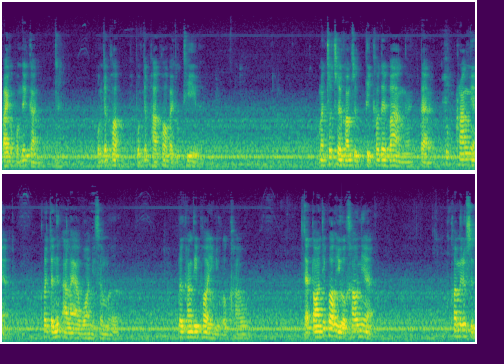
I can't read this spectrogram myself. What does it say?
ไปกับผมด้วยกัน ผมจะพ่อผมจะพาพ่อไปทุกที่เลย มันชดเชยความสึกผิดเขาได้บ้างนะ แต่ทุกครั้งเนี่ยเขาจะนึกอะไรอาวรณ์อยู่เสมอ เมื่อครั้งที่พ่อยังอยู่กับเขา แต่ตอนที่พ่ออยู่กับเขาเนี่ยเขาไม่รู้สึก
